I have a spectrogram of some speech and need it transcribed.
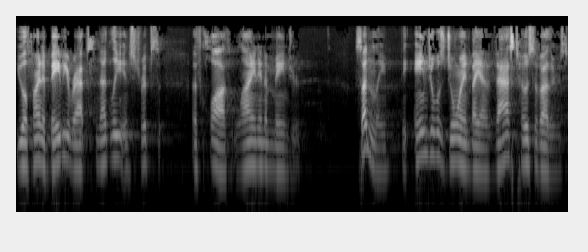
You will find a baby wrapped snugly in strips of cloth lying in a manger. Suddenly, the angel was joined by a vast host of others,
